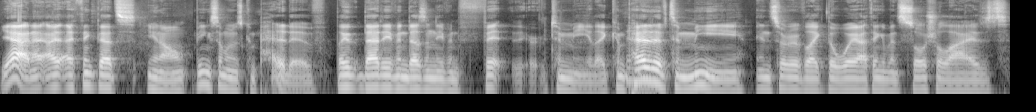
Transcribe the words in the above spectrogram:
yeah, and I, I think that's you know, being someone who's competitive, like that even doesn't even fit to me. Like competitive to me, in sort of like the way I think I've been socialized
